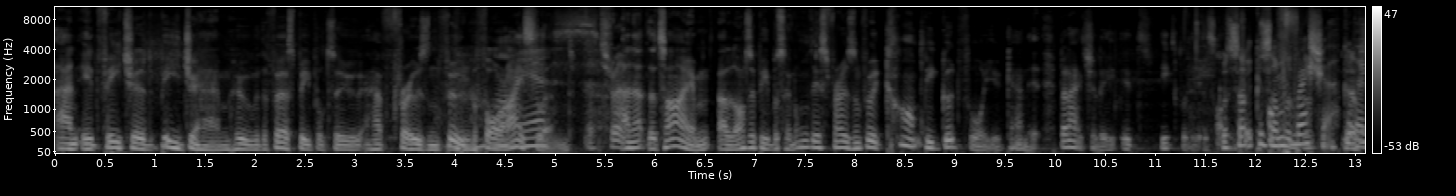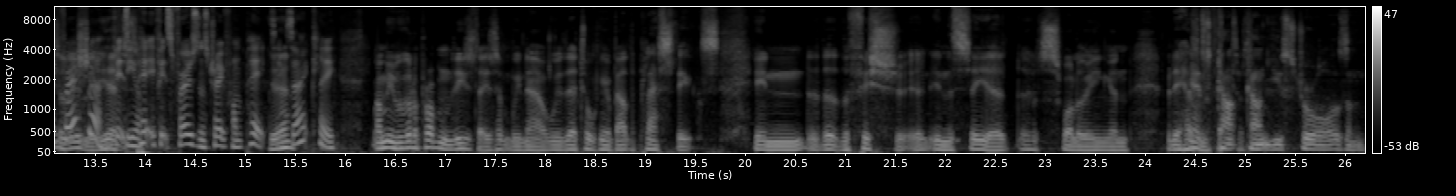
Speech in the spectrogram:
and it featured Bejam, who were the first people to have frozen food mm-hmm. before Oh, Iceland. yes. That's right. And at the time, a lot of people said, "Oh, this frozen food can't be good for you, can it?" But actually, it's equally as good. But some- It could some of the- fresher. Could Absolutely, fresher yes. if, it's, if it's frozen straight from picks. Yeah. Exactly. I mean, we've got a problem these days, haven't we? Now, where they're talking about the plastics in the the fish in the sea are, are swallowing, and but it hasn't Yes, can't, can't use straws and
